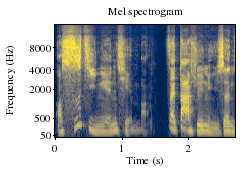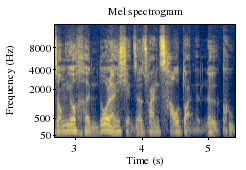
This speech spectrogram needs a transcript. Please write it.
啊，十几年前吧，在大学女生中有很多人选择穿超短的热裤。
